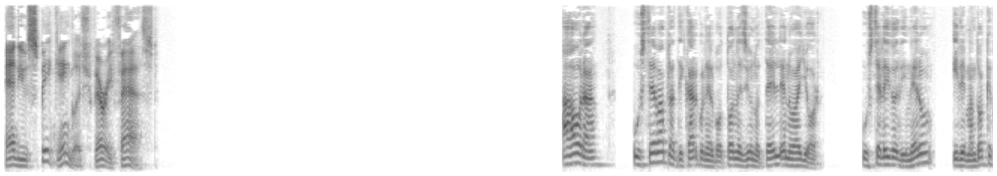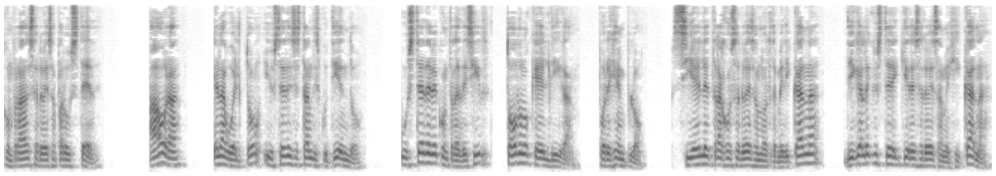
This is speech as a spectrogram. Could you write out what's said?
And you speak English very fast. Ahora, usted va a platicar con el botones de un hotel en Nueva York. Usted le dio dinero y le mandó que comprara cerveza para usted. Ahora, él ha vuelto y ustedes están discutiendo. Usted debe contradecir todo lo que él diga. Por ejemplo, si él le trajo cerveza norteamericana, dígale que usted quiere cerveza mexicana.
